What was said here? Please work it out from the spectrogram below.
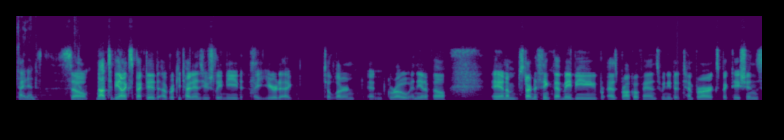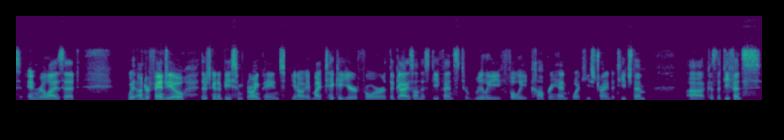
tight end. So not to be unexpected, uh, rookie tight ends usually need a year to to learn and grow in the NFL. And I'm starting to think that maybe as Bronco fans, we need to temper our expectations and realize that with under Fangio, there's going to be some growing pains. You know, it might take a year for the guys on this defense to really fully comprehend what he's trying to teach them. Because the defense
